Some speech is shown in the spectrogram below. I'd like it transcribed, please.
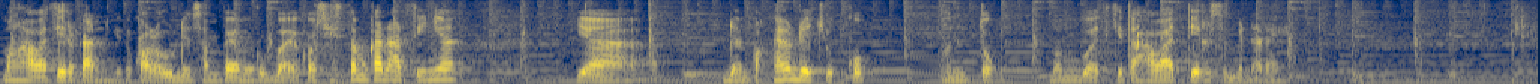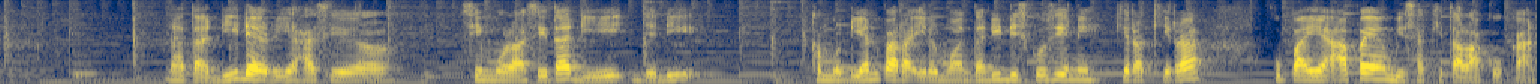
mengkhawatirkan gitu. Kalau udah sampai merubah ekosistem kan artinya ya dampaknya udah cukup untuk membuat kita khawatir sebenarnya. Nah, tadi dari hasil simulasi tadi, jadi kemudian para ilmuwan tadi diskusi nih, kira-kira upaya apa yang bisa kita lakukan.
